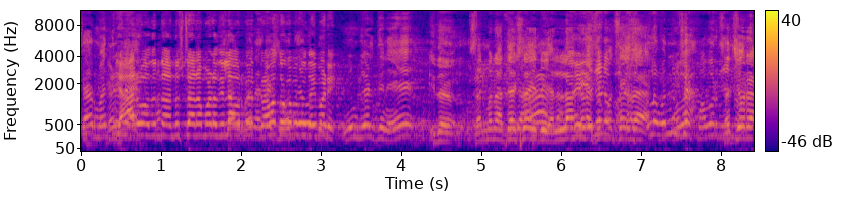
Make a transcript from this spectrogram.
ಸರ್, ಮಂತ್ರಿ- ಯಾರು ಅದನ್ನ ಅನುಷ್ಠಾನ ಮಾಡೋದಿಲ್ಲ ಅವ್ರ ಮೇಲೆ ಕ್ರಮ ತಗೋಬೇಕು ದಯಮಾಡಿ. ನಿಮ್ಗೆ ಹೇಳ್ತೀನಿ. ಇದು ಸನ್ಮಾನ ಅಧ್ಯಕ್ಷ ಇದು ಎಲ್ಲಾ ಕಡೆ ಸಮಸ್ಯೆ ಇದೆ. ಅಲ್ಲ ಒಂದ್ ನಿಮಿಷ. ಸಚಿವರೇ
